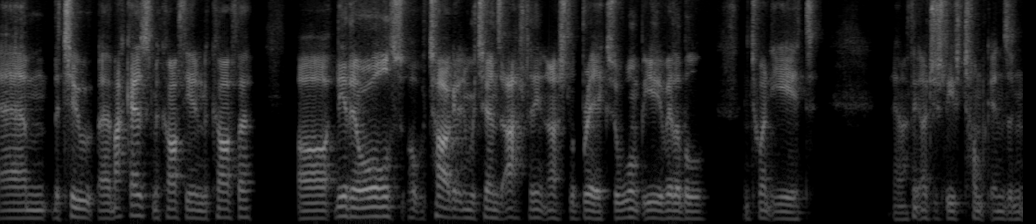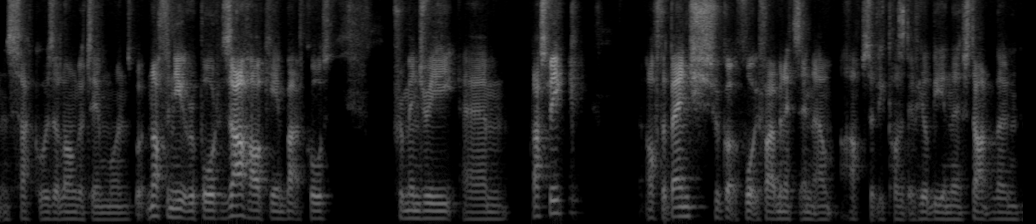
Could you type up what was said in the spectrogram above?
um, the two uh, Macas, McCarthy and McArthur, are they're all sort of targeting returns after the international break, so won't be available in 28. And I think that just leaves Tomkins and, and Sakho as the longer term ones, but nothing new to report. Zaha came back, of course, from injury um, last week off the bench. We've got 45 minutes, and I'm absolutely positive he'll be in the starting line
